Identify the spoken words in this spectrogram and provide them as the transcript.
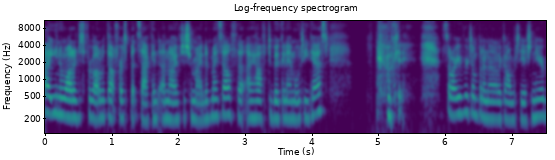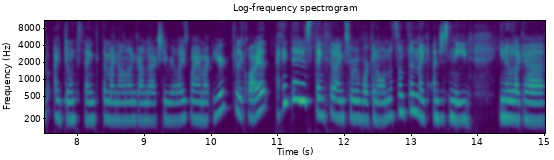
I, you know what? I just forgot about that for a split second and now I've just reminded myself that I have to book an MOT test. okay, sorry for jumping in and out of conversation here, but I don't think that my nana and granda actually realize why I'm out here for the quiet. I think they just think that I'm sort of working on with something, like, and just need, you know, like a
